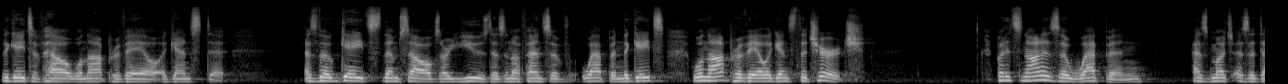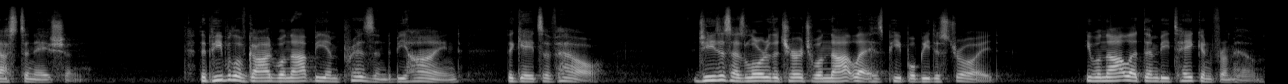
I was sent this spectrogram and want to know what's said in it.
The gates of hell will not prevail against it as though gates themselves are used as an offensive weapon. The gates will not prevail against the church. But it's not as a weapon as much as a destination. The people of God will not be imprisoned behind the gates of hell. Jesus, as Lord of the church, will not let his people be destroyed. He will not let them be taken from him.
